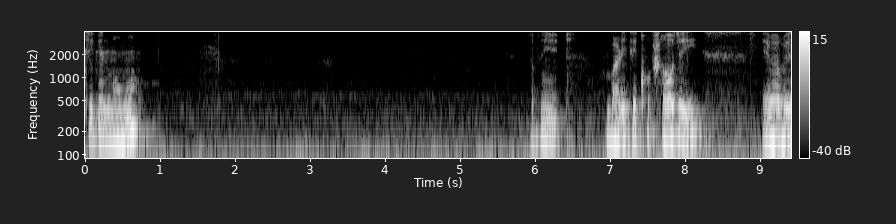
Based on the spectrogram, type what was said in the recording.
চিকেন মোমো। আপনি বাড়িতে খুব সহজেই এভাবে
